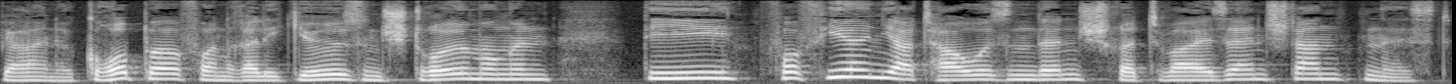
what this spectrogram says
ja, eine Gruppe von religiösen Strömungen, die vor vielen Jahrtausenden schrittweise entstanden ist.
